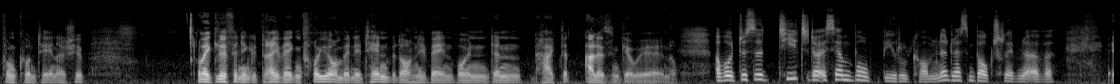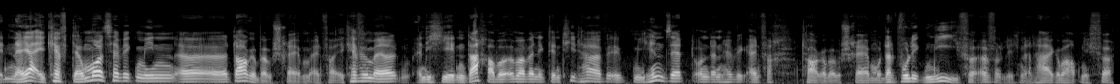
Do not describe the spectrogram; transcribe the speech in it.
Von Containership. Aber ich glaube, wenn die drei Wegen früher und wenn die Tänen doch nicht wählen wollen, dann habe ich das alles in Gehör Erinnerung. Aber diese Tit, da ist ja ein Buchbüro gekommen, ne? Du hast ein Buch geschrieben darüber. Äh, naja, ich habe damals hab ich mein äh, Tagebuch geschrieben einfach. Ich habe immer, nicht jeden Tag, aber immer wenn ich den Tit habe, ich mich hinsetzt und dann habe ich einfach Tagebuch geschrieben. Und das wollte ich nie veröffentlichen, das habe ich überhaupt nicht für.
